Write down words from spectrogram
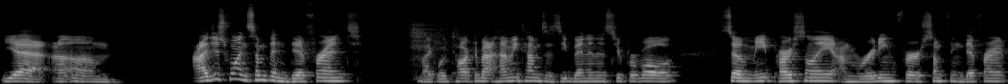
Yeah, uh, um, I just want something different. Like we've talked about, how many times has he been in the Super Bowl? So me personally, I'm rooting for something different.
